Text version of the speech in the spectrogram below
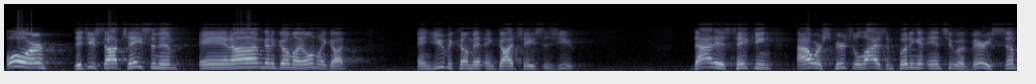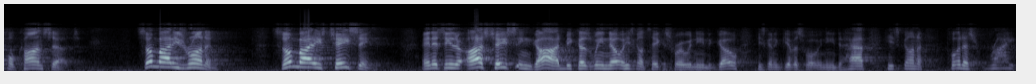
Or did you stop chasing Him and I'm going to go my own way, God? And you become it and God chases you. That is taking our spiritual lives and putting it into a very simple concept. Somebody's running, somebody's chasing. And it's either us chasing God because we know He's going to take us where we need to go, He's going to give us what we need to have, He's going to put us right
